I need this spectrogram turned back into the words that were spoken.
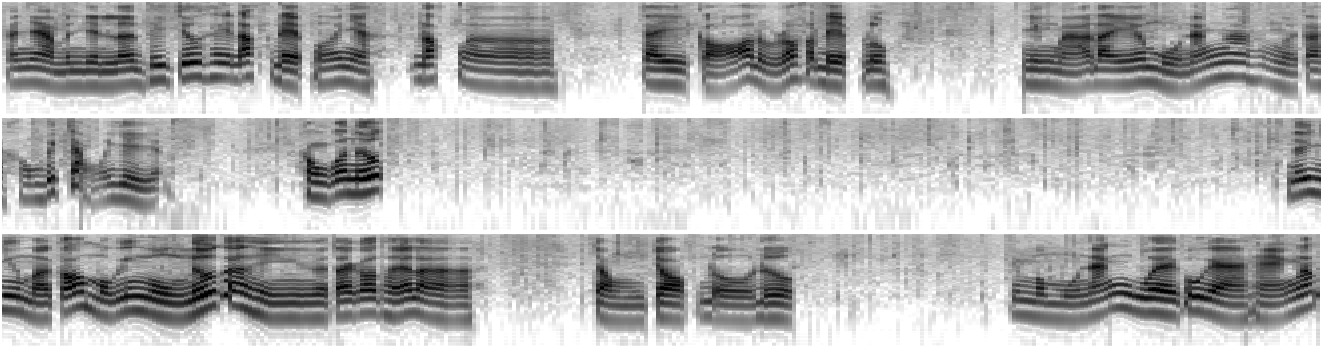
Cả nhà mình nhìn lên phía trước thấy đất đẹp không cả nhà? Đất uh, cây cỏ đồ rất là đẹp luôn. Nhưng mà ở đây mùa nắng á, người ta không biết trồng cái gì á. Không có nước. Nếu như mà có một cái nguồn nước á, thì người ta có thể là trồng trọt đồ được. Nhưng mà mùa nắng quê của gà hạn lắm.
